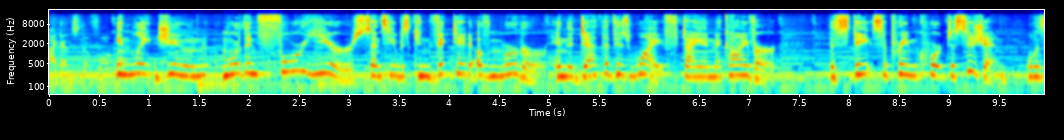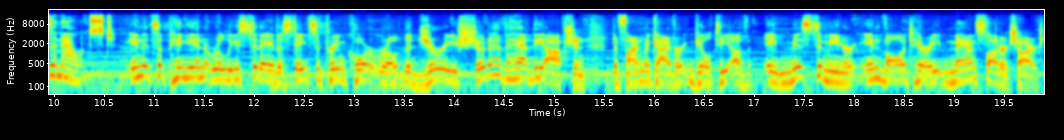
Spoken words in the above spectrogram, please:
against the former. In late June, more than four years since he was convicted of murder in the death of his wife, Diane McIver, the state Supreme Court decision was announced. In its opinion released today, the state Supreme Court wrote the jury should have had the option to find McIver guilty of a misdemeanor involuntary manslaughter charge.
